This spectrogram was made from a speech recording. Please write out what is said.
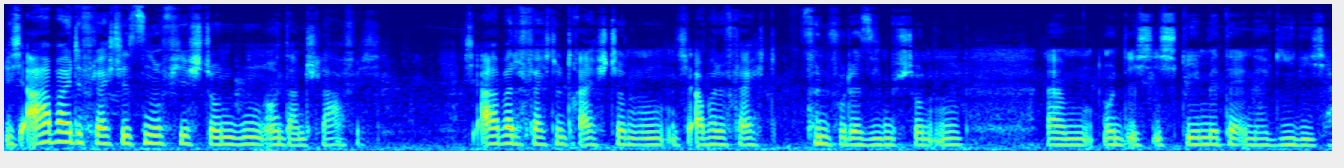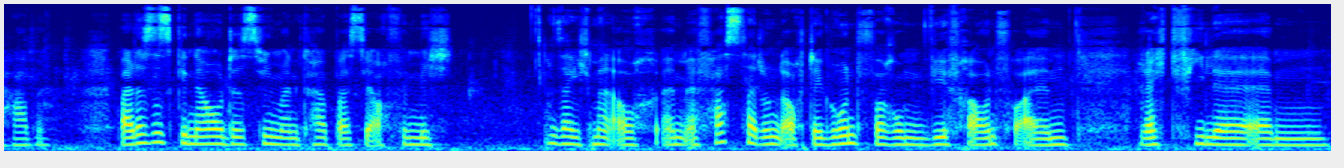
Ich arbeite vielleicht jetzt nur vier Stunden und dann schlafe ich ich arbeite vielleicht nur drei Stunden, ich arbeite vielleicht fünf oder sieben Stunden ähm, und ich, ich gehe mit der Energie, die ich habe. Weil das ist genau das, wie mein Körper es ja auch für mich, sage ich mal, auch ähm, erfasst hat und auch der Grund, warum wir Frauen vor allem recht viele... Ähm,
